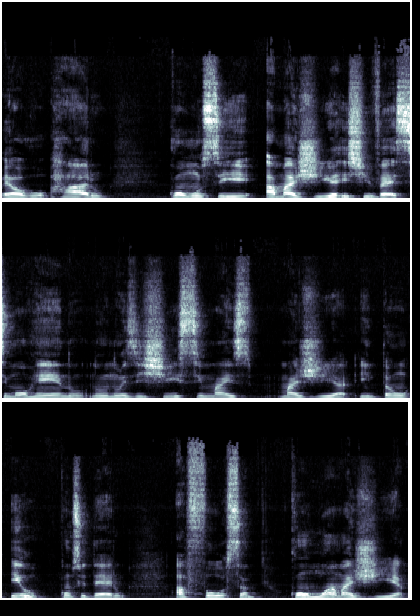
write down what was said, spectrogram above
é algo raro. Como se a magia estivesse morrendo, não, não existisse mais magia. Então eu considero a força como a magia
